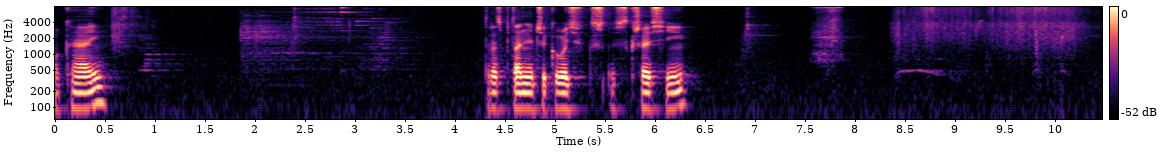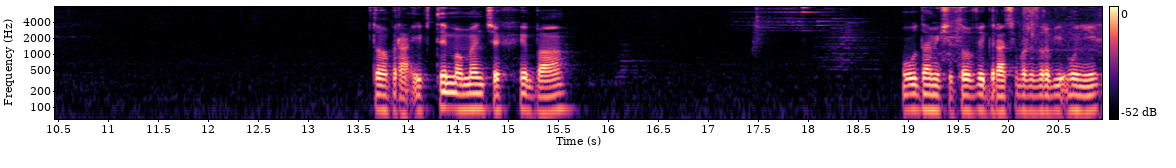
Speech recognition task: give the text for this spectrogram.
Ok. Teraz pytanie, czy kogoś wskrzesi. Dobra, i w tym momencie chyba uda mi się to wygrać, chyba że zrobi unik.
